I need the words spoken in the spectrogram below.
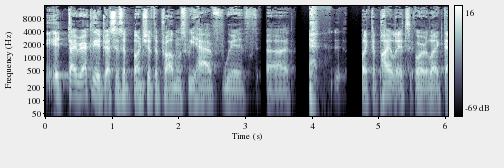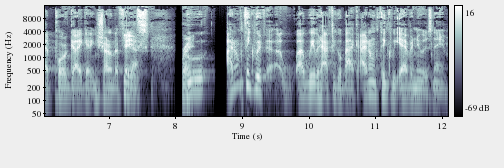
it directly addresses a bunch of the problems we have with uh, like the pilot or like that poor guy getting shot in the face. Yeah, right. Who I don't think we've uh, we would have to go back. I don't think we ever knew his name.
